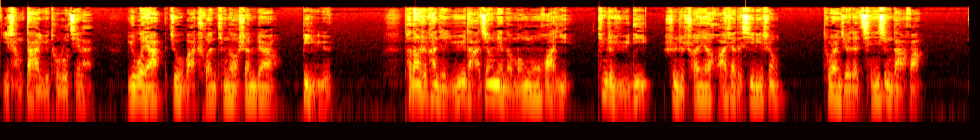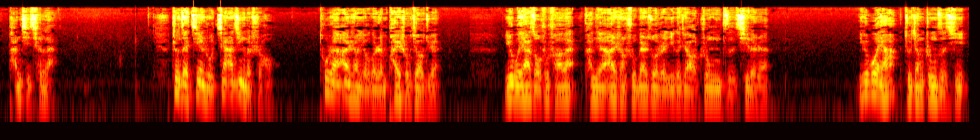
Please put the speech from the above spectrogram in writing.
一场大雨突如其来，俞伯牙就把船停到山边啊避雨。他当时看见雨打江面的朦胧画意，听着雨滴顺着船沿滑下的淅沥声，突然觉得琴性大发，弹起琴来。正在渐入佳境的时候，突然岸上有个人拍手叫绝。俞伯牙走出船外，看见岸上树边坐着一个叫钟子期的人。俞伯牙就将钟子期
